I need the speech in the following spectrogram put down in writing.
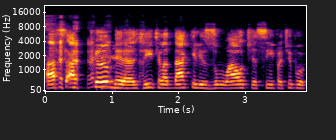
a, a câmera, gente, ela dá aquele zoom out assim para tipo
